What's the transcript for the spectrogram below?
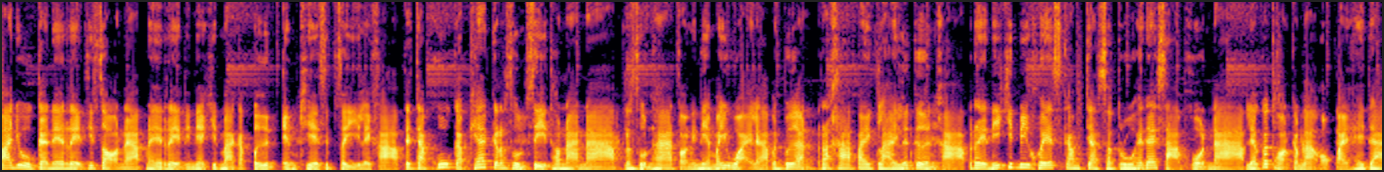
มาอยู่กันในเรทที่ 2 นะครับ ในเรทนี้เนี่ยคิดมากับปืน MK14 เลยครับ แต่จับคู่กับแค่กระสุน 4 เท่านั้นนะครับกระสุน 5 ตอนนี้เนี่ยไม่ไหวแล้วครับเพื่อนๆ ราคาไปไกลเหลือเกินครับ เรทนี้คิดมีเควสกำจัดศัตรูให้ได้ 3 คนนะครับ แล้วก็ถอนกำลังออกไปให้ได้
